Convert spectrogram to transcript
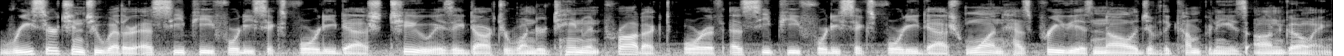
Research into whether SCP 4640 2 is a Dr. Wondertainment product or if SCP 4640 1 has previous knowledge of the company is ongoing.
